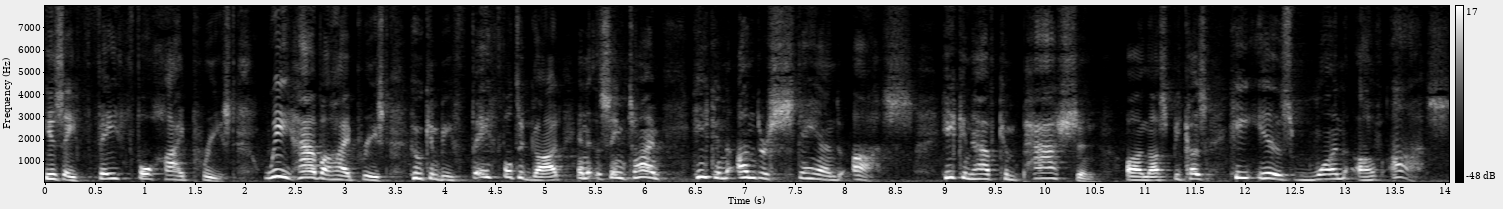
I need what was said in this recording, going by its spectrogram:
is a faithful high priest. We have a high priest who can be faithful to God and at the same time, he can understand us. He can have compassion on us because he is one of us.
